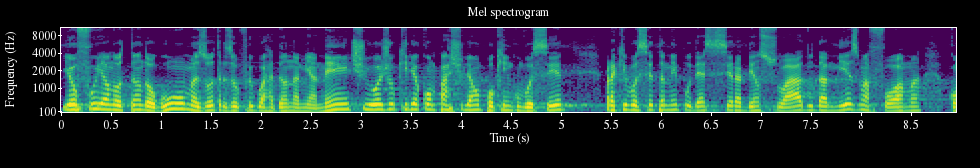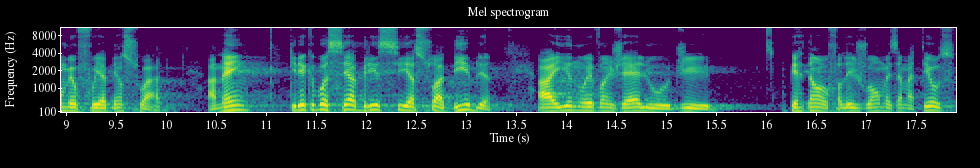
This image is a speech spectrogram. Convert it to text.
e eu fui anotando algumas, outras eu fui guardando na minha mente, e hoje eu queria compartilhar um pouquinho com você, para que você também pudesse ser abençoado da mesma forma como eu fui abençoado. Amém? Queria que você abrisse a sua Bíblia aí no Evangelho de. Perdão, eu falei João, mas é Mateus.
